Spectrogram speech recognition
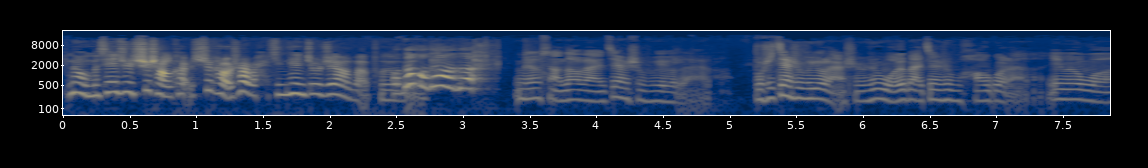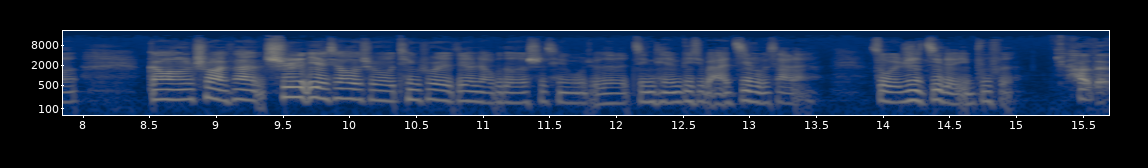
那我们先去吃烧烤吃烤串吧，今天就这样吧，朋友们。好的，好的，好的。没有想到吧，剑师傅又来了，不是剑师傅又来，是是我又把剑师傅薅过来了，因为我刚刚吃晚饭吃夜宵的时候听说了一件了不得的事情，我觉得今天必须把它记录下来，作为日记的一部分。好的，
